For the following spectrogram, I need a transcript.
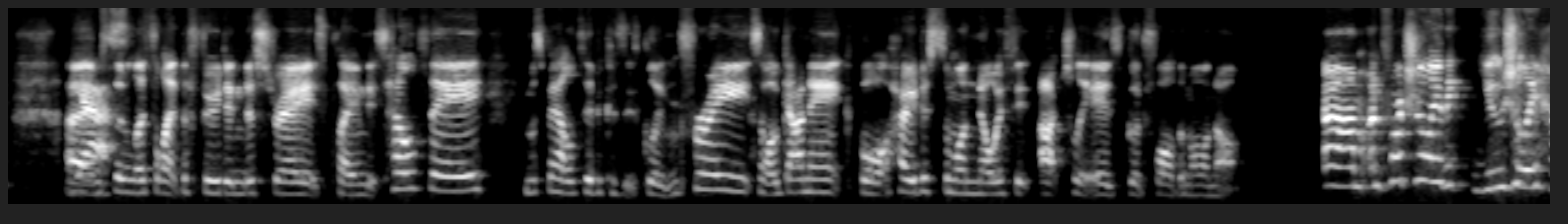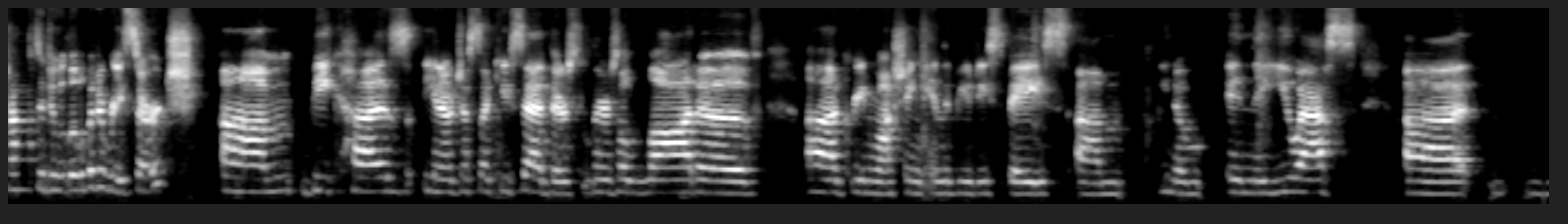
um, yes. similar to like the food industry it's claimed it's healthy it must be healthy because it's gluten-free it's organic but how does someone know if it actually is good for them or not um, unfortunately, they usually have to do a little bit of research um, because, you know, just like you said, there's there's a lot of uh, greenwashing in the beauty space. Um, you know, in the U.S., uh,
